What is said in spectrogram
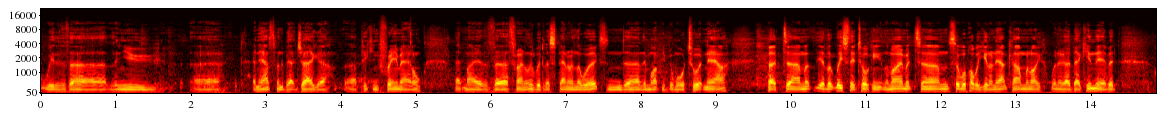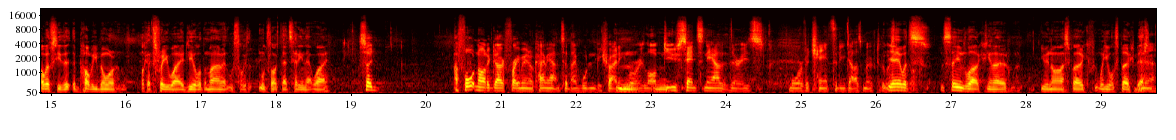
with uh, the new uh, announcement about Jaeger uh, picking Fremantle, that may have uh, thrown a little bit of a spanner in the works, and uh, there might be a bit more to it now. But um, yeah, at least they're talking at the moment, um, so we'll probably get an outcome when I when I go back in there. But obviously, the, probably more like a three-way deal at the moment. Looks like looks like that's heading that way. So a fortnight ago, Fremantle came out and said they wouldn't be trading mm, Rory Lobb. Mm. Do you sense now that there is more of a chance that he does move to the Western Yeah, it seems like, you know, you and I spoke, we all spoke about yeah.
